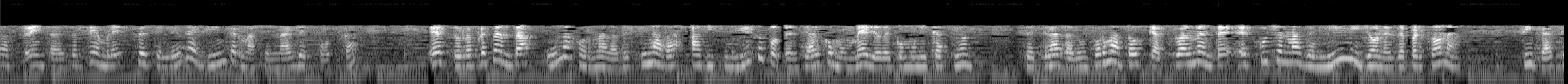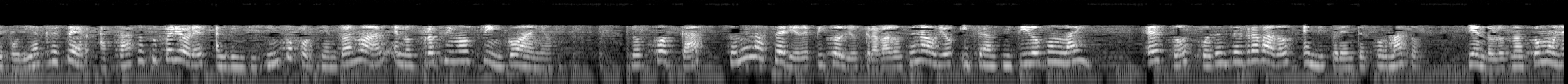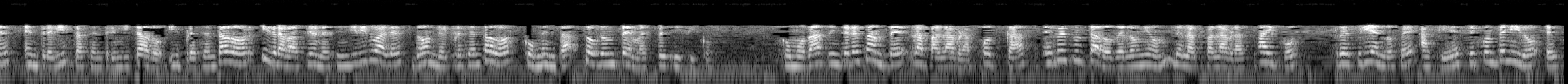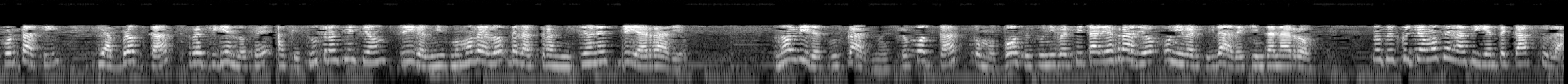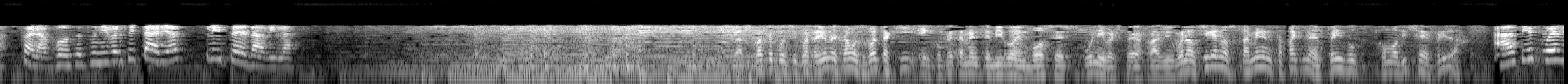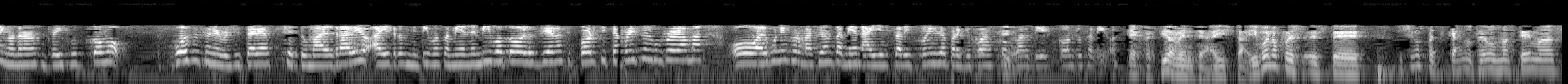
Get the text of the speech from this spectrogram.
¿Sabías que cada 30 de septiembre se celebra el Día Internacional de Podcast? Esto representa una jornada destinada a difundir su potencial como medio de comunicación Se trata de un formato que actualmente escuchan más de mil millones de personas, cifra que podría crecer a tasas superiores al 25% anual en los próximos cinco años. Los podcasts son una serie de episodios grabados en audio y transmitidos online. Estos pueden ser grabados en diferentes formatos, siendo los más comunes entrevistas entre invitado y presentador y grabaciones individuales donde el presentador comenta sobre un tema específico. Como dato interesante, la palabra podcast es resultado de la unión de las palabras iPod, refiriéndose a que este contenido es portátil, y a broadcast, refiriéndose a que su transmisión sigue el mismo modelo de las transmisiones vía radio. No olvides buscar nuestro podcast como Voces Universitarias Radio Universidad de Quintana Roo. Nos escuchamos en la siguiente cápsula. Para Voces Universitarias, Lice Dávila. Las 4.51 estamos de vuelta aquí en completamente en vivo en Voces Universitarias Radio. Y bueno, síguenos también en esta página en Facebook, como dice Frida. Así es, pueden encontrarnos en Facebook como Voces Universitarias Chetumal Radio. Ahí transmitimos también en vivo todos los viernes y por si te aparece algún programa o alguna información también ahí está disponible para que puedas compartir con tus amigos. Efectivamente, ahí está. Y bueno, pues este, seguimos platicando, tenemos más temas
